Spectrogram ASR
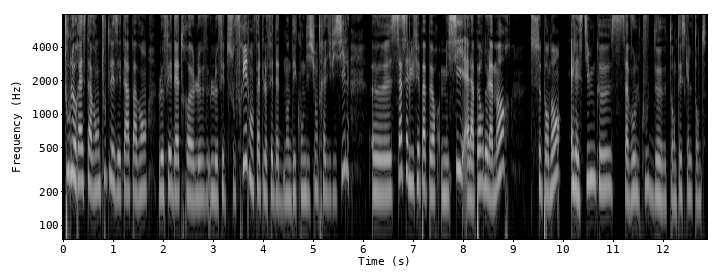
tout le reste avant, toutes les étapes avant, le fait d'être, le, fait de souffrir, en fait, le fait d'être dans des conditions très difficiles, euh, ça, ça lui fait pas peur. Mais si elle a peur de la mort, cependant, elle estime que ça vaut le coup de tenter ce qu'elle tente.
